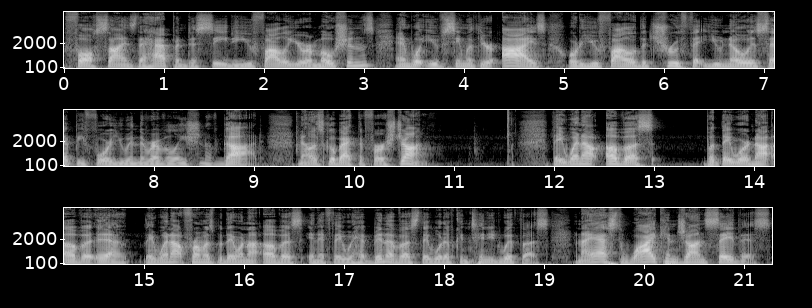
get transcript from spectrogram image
false signs to happen to see do you follow your emotions and what you've seen with your eyes, or do you follow the truth that you know is set before you in the revelation of God? Now let's go back to First John. They went out of us, but they were not of us. Yeah, they went out from us, but they were not of us. And if they would have been of us, they would have continued with us. And I asked, why can John say this?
